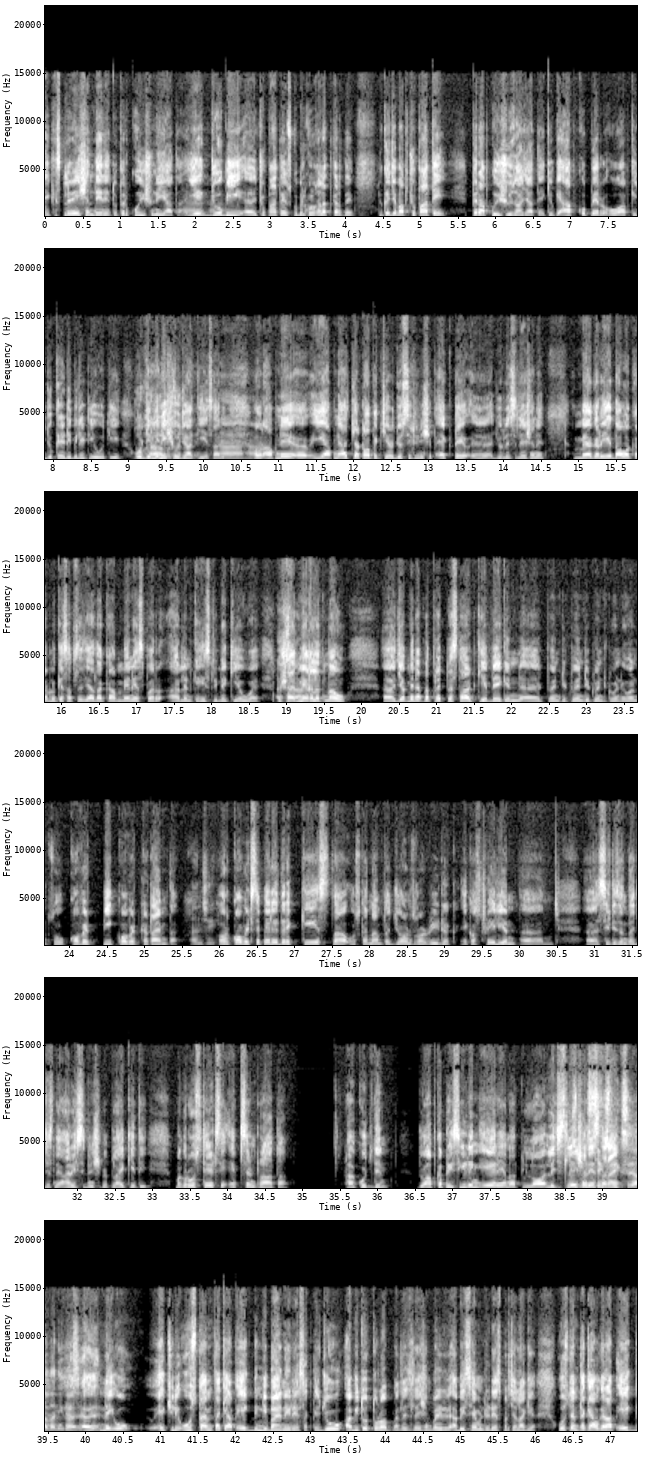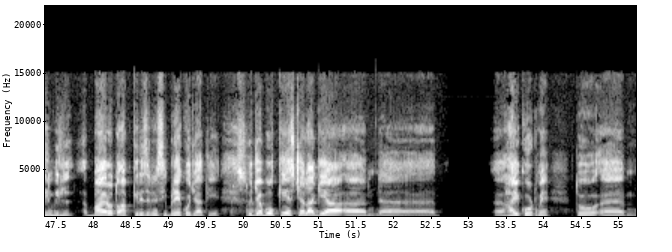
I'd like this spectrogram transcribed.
एक्सप्लेनेशन दे दें तो फिर कोई इशू नहीं आता। ये जो भी छुपाते हैं उसको बिल्कुल गलत करते हैं क्योंकि जब आप छुपाते फिर आपको इश्यूज़ आ जाते हैं क्योंकि आपको फिर वो आपकी जो क्रेडिबिलिटी होती है वो डिमिनिश हो जाती है। सारी। और आपने ये आपने अच्छा टॉपिक चाहिए जो सिटीजनशिप एक्ट है जो लेजिस्लेशन है। मैं अगर ये दावा कर लूँ कि सबसे ज़्यादा काम मैंने इस पर आयरलैंड की हिस्ट्री में किया हुआ है तो शायद मैं गलत ना हूँ। जब मैंने अपना प्रैक्टिस स्टार्ट किया back in twenty twenty twenty twenty one so covid peak covid का टाइम था। हाँ और कोविड से पहले इधर एक केस था उसका नाम था जॉन्स रॉड्रीडक एक ऑस्ट्रेलियन सिटीजन था जिसने आर सिटीजनशिप अप्लाई की थी मगर वो स्टेट से एबसेंट रहा था अ, कुछ दिन। जो आपका प्रीसीडिंग एयर है ना लॉ लेजिस्लेशन इस तरह है से ज़्यादा नहीं रह सकते। नहीं वो एक्चुअली उस टाइम तक आप एक दिन भी बाहर नहीं रह सकते जो अभी तो थोड़ा मतलब लेजिस्लेशन बड़ी अभी सेवेंटी डेज़ पर चला गया उस टाइम तक अगर आप एक दिन भी बाहर हो तो आपकी रेजिडेंसी ब्रेक हो जाती है अच्छा। तो जब वो केस चला गया हाई कोर्ट में तो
